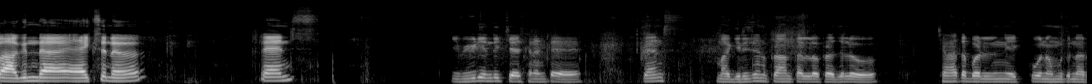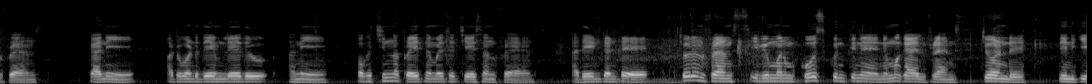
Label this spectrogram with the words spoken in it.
బాగుందా యాక్షన్? ఫ్రెండ్స్. ఈ వీడియో ఎందుకు చేశానంటే ఫ్రెండ్స్ మా గిరిజన ప్రాంతాల్లో ప్రజలు చేతబడులని ఎక్కువ నమ్ముతున్నారు ఫ్రెండ్స్. కానీ అటువంటిది ఏం లేదు అని ఒక చిన్న ప్రయత్నం అయితే చేశాను ఫ్రెండ్స్. అదేంటంటే చూడండి ఫ్రెండ్స్ ఇవి మనం కోసుకుని తినే నిమ్మకాయలు ఫ్రెండ్స్. చూడండి దీనికి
